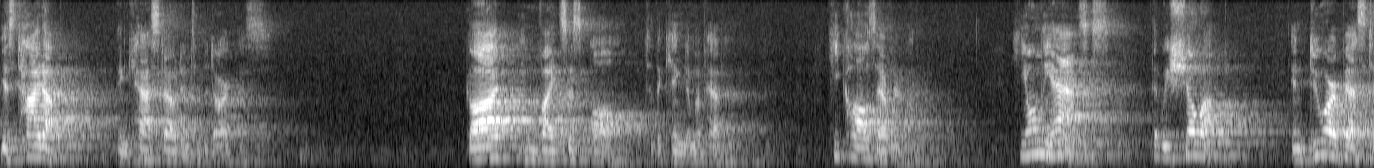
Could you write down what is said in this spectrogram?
is tied up and cast out into the darkness. God invites us all to the kingdom of heaven. He calls everyone. He only asks that we show up and do our best to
